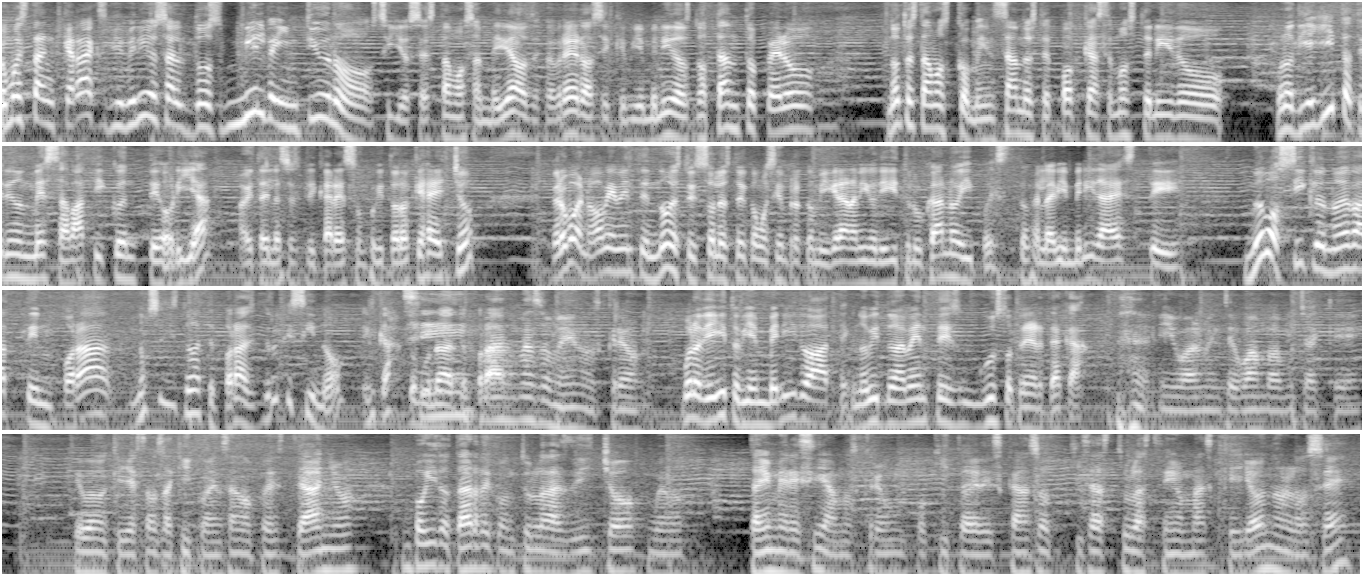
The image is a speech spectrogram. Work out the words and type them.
¿Cómo están, cracks? Bienvenidos al 2021. Sí, yo sé, estamos a mediados de febrero, así que bienvenidos, no tanto, pero no te estamos comenzando este podcast. Hemos tenido, bueno, Dieguito ha tenido un mes sabático en teoría. Ahorita les explicaré un poquito lo que ha hecho. Pero bueno, obviamente no estoy solo, estoy como siempre con mi gran amigo Dieguito Lucano y pues doy la bienvenida a este nuevo ciclo, nueva temporada. No sé si es nueva temporada, creo que sí, ¿no? Encaja como Sí, nueva temporada. más, más o menos, creo. Bueno, Dieguito, bienvenido a Tecnovit nuevamente. Es un gusto tenerte acá. Igualmente, Juanpa, mucha que, que bueno que ya estamos aquí comenzando pues este año. Un poquito tarde, como tú lo has dicho. Bueno, también merecíamos, creo, un poquito de descanso. Quizás tú lo has tenido más que yo, no lo sé.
